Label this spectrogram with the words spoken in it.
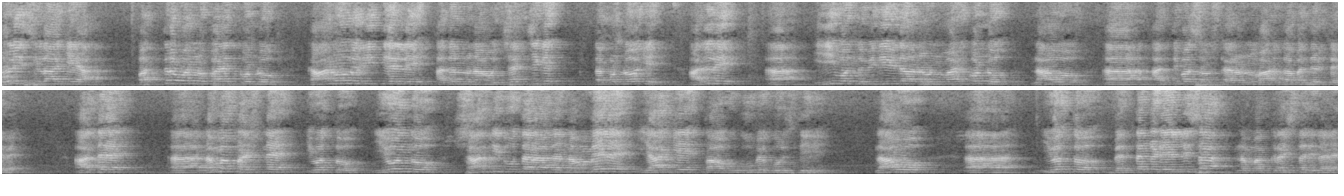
ಪೊಲೀಸ್ ಇಲಾಖೆಯ ಪತ್ರವನ್ನು ಬರೆದುಕೊಂಡು ಕಾನೂನು ರೀತಿಯಲ್ಲಿ ಅದನ್ನು ನಾವು ಚರ್ಚೆಗೆ ತಕೊಂಡು ಹೋಗಿ ಅಲ್ಲಿ ಈ ಒಂದು ವಿಧಿವಿಧಾನವನ್ನು ಮಾಡಿಕೊಂಡು ನಾವು ಅಂತಿಮ ಸಂಸ್ಕಾರವನ್ನು ಮಾಡುತ್ತಾ ಬಂದಿರ್ತೇವೆ. ಆದರೆ ನಮ್ಮ ಪ್ರಶ್ನೆ ಇವತ್ತು ಈ ಒಂದು ಶಾಂತಿ ದೂತರಾದ ನಮ್ಮ ಮೇಲೆ ಯಾಕೆ ತಾವು ಗೂಬೆ ಕೂರಿಸ್ತೀರಿ? ನಾವು ಇವತ್ತು ಬೆತ್ತಂಗಡಿಯಲ್ಲಿ ಸಹ ನಮ್ಮ ಕ್ರೈಸ್ತರಿದ್ದಾರೆ.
